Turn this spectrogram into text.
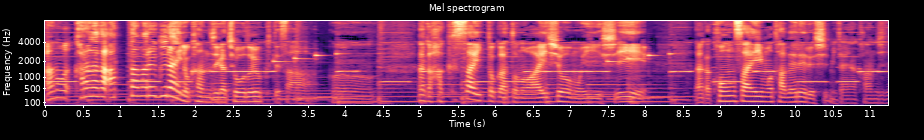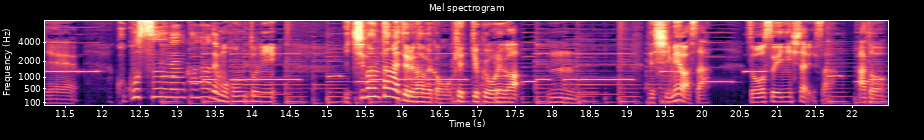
あの体が温まるぐらいの感じがちょうどよくてさうん。なんか白菜とかとの相性もいいしなんか根菜も食べれるしみたいな感じでここ数年かなでも本当に一番食べてる鍋かも結局俺が。うん。で締めはさ雑炊にしたりさあと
